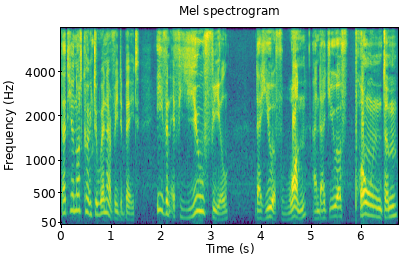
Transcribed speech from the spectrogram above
that you're not going to win every debate. Even if you feel that you have won and that you have pwned them,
